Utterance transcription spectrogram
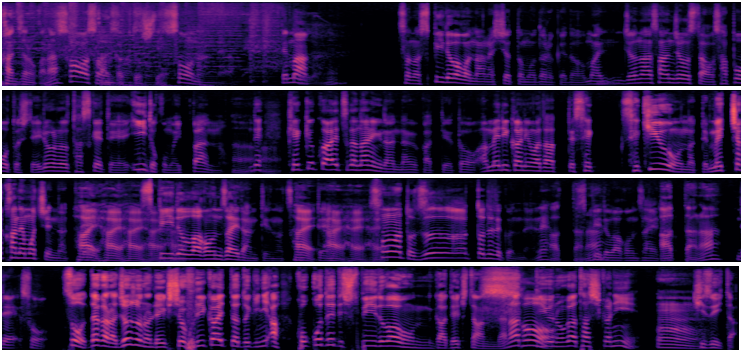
感じなのかな？そうそうそう感覚として。そうなんだよでまあね。そのスピードワゴンの話ちょっと戻るけど、まあ、ジョナサン・ジョースターをサポートしていろいろ助けていいとこもいっぱいあるの、でうん。うん結局あいつが何になるかっていうとアメリカに渡って石石油王になってめっちゃ金持ちになって、スピードワゴン財団っていうのを作はいって、はいはいはいその後ずーっと出てくるんだよね。あったな。スピードワゴン財あ団ったな。でそそうだからジョジョの歴史を振り返った時にあここでスピードワゴンができたんだなっていうのが確かに気づいた。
